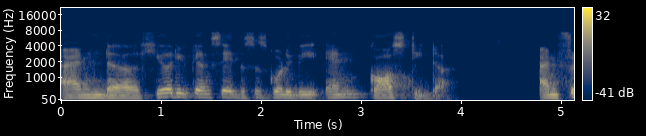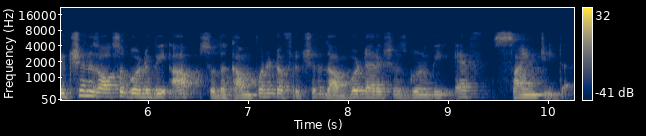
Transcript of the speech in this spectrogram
And uh, here you can say this is going to be N cos theta. And friction is also going to be up. So the component of friction in the upward direction is going to be F sine theta.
